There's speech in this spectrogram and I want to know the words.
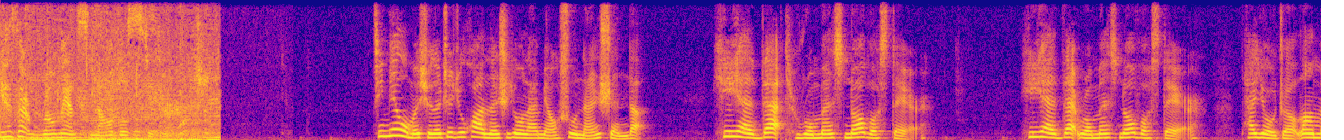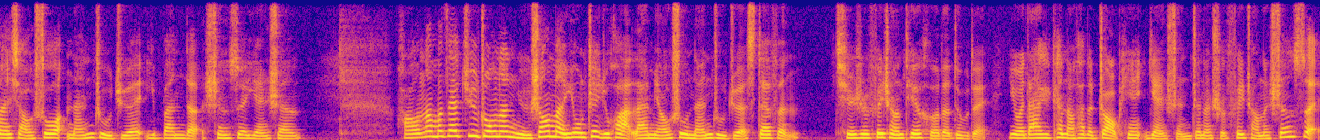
He has that romance novel stare. 今天我们学的这句话呢，是用来描述男神的。He had that romance novel stare. He had that romance novel stare. 他有着浪漫小说男主角一般的深邃眼神。好，那么在剧中呢，女生们用这句话来描述男主角 Stephen，其实是非常贴合的，对不对？因为大家可以看到他的照片，眼神真的是非常的深邃。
